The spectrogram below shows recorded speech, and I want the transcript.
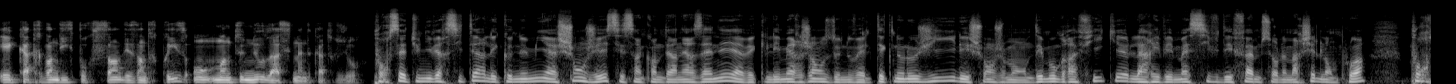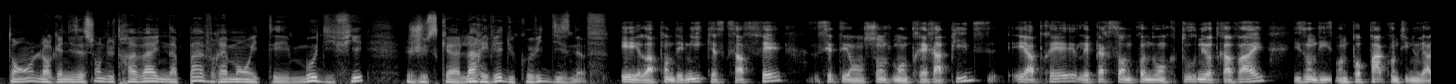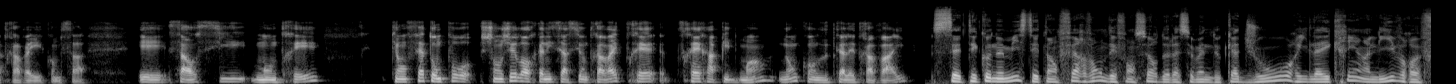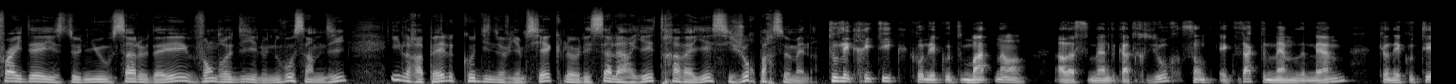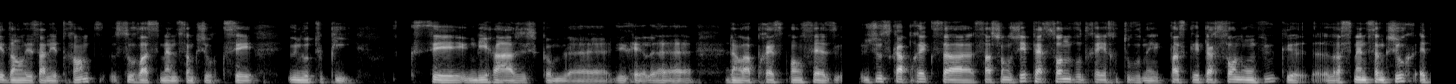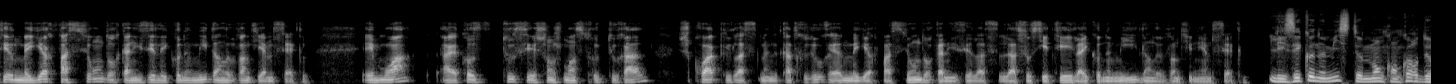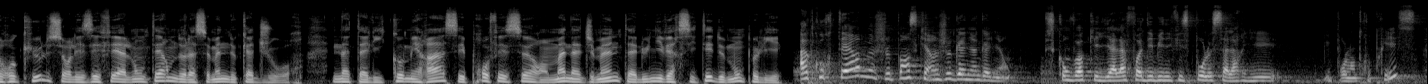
et 90% des entreprises ont maintenu la semaine de 4 jours. Pour cet universitaire, l'économie a changé ces 50 dernières années avec l'émergence de nouvelles technologies, les changements démographiques, l'arrivée massive des femmes sur le marché de l'emploi. Pourtant, l'organisation du travail n'a pas vraiment été modifiée jusqu'à l'arrivée du Covid-19. Et la pandémie, qu'est-ce que ça fait? C'était un changement très rapide. Et après, les personnes, quand on retourné au travail, ils ont dit, on ne peut pas continuer à travailler comme ça. Et ça a aussi montré qu'en fait, on peut changer l'organisation du travail très, très rapidement, non, quand le télétravail. Cet économiste est un fervent défenseur de la semaine de quatre jours. Il a écrit un livre, Friday is the New Saturday, Vendredi est le nouveau samedi. Il rappelle qu'au 19e siècle, les salariés travaillaient six jours par semaine. Tous les critiques qu'on écoute maintenant à la semaine de quatre jours sont exactement les mêmes qu'on écoutait dans les années 30 sur la semaine de cinq jours, que c'est une utopie, que c'est un mirage, comme euh, dirait dans la presse française. Jusqu'après que ça, a changé, personne ne voudrait y retourner parce que les personnes ont vu que la semaine de cinq jours était une meilleure façon d'organiser l'économie dans le XXe siècle. Et moi, à cause de tous ces changements structurels, je crois que la semaine de quatre jours est une meilleure façon d'organiser la, société et l'économie dans le XXIe siècle. Les économistes manquent encore de recul sur les effets à long terme de la semaine de quatre jours. Nathalie Comeras est professeure en management à l'Université de Montpellier. À court terme, je pense qu'il y a un jeu gagnant-gagnant, puisqu'on voit qu'il y a à la fois des bénéfices pour le salarié et pour l'entreprise.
